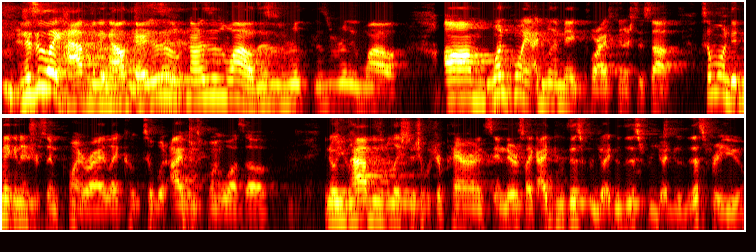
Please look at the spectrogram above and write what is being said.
And this is like happening out there. This is no, this is wild. This is real. This is really wild. Um, one point I do want to make before I finish this up. Someone did make an interesting point, right? Like to what Ivan's point was of, you know, you have this relationship with your parents, and there's like, I do this for you, I do this for you, I do this for you.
